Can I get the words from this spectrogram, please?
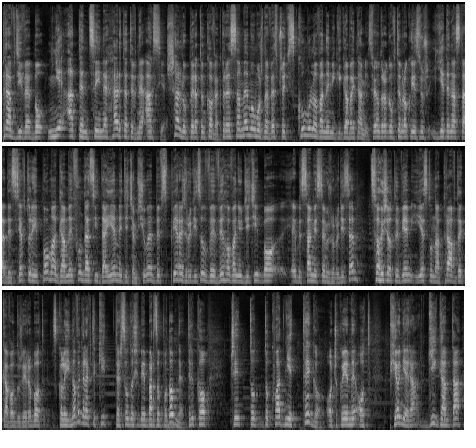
prawdziwe, bo nieatencyjne, charytatywne akcje. Szalupy ratunkowe, które samemu można wesprzeć skumulowanymi gigabajtami. Swoją drogą w tym roku jest już 11 edycja, w której pomagamy fundacji Dajemy Dzieciom Siłę, by wspierać rodziców w wychowaniu dzieci, bo jakby sam jestem już rodzicem, coś o tym wiem i jest to naprawdę kawał dużej roboty. Z kolei nowe galaktyki też są do siebie bardzo podobne, tylko czy to dokładnie tego oczekujemy od pioniera, giganta,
